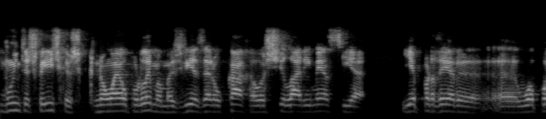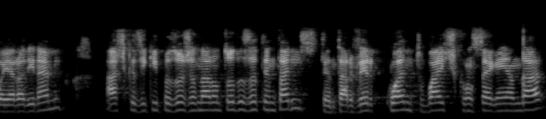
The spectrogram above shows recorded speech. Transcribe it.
muitas faíscas, que não é o problema, mas vias era o carro a oscilar imenso e a, e a perder uh, o apoio aerodinâmico. Acho que as equipas hoje andaram todas a tentar isso, tentar ver quanto baixo conseguem andar,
